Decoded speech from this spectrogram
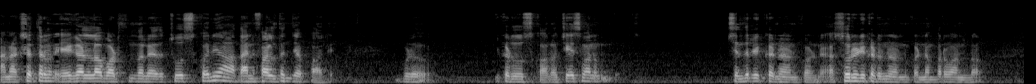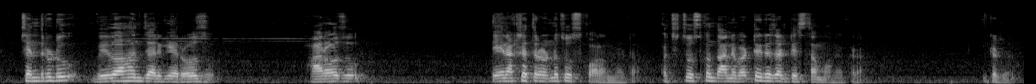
ఆ నక్షత్రం ఏ గడిలో పడుతుందో లేదో చూసుకొని ఆ దాని ఫలితం చెప్పాలి. ఇప్పుడు ఇక్కడ చూసుకోవాలి. వచ్చేసి మనం చంద్రుడు ఇక్కడ అనుకోండి ఆ సూర్యుడు ఇక్కడ ఉన్నాడు అనుకోండి నెంబర్ వన్లో చంద్రుడు వివాహం జరిగే రోజు ఆ రోజు ఏ నక్షత్రం ఉందో చూసుకోవాలన్నమాట. వచ్చి చూసుకొని దాన్ని బట్టి రిజల్ట్ ఇస్తాం మనం ఇక్కడ. ఇక్కడ చూడండి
